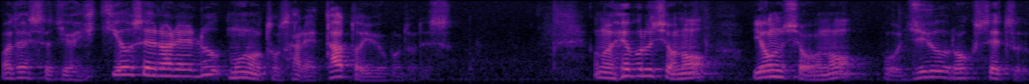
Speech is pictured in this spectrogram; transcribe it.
私たちが引き寄せられるものとされたということです。このヘブル書の4章の16節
